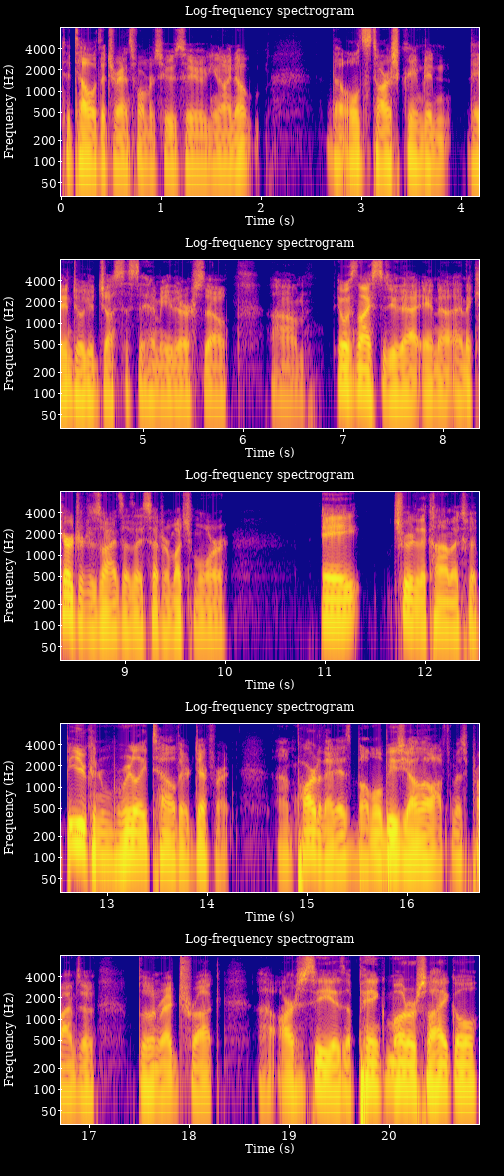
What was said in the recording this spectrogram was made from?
to tell with the Transformers who's who. You know, I know the old Starscream didn't they didn't do a good justice to him either. So um, it was nice to do that, and uh, and the character designs, as I said, are much more a true to the comics, but B, you can really tell they're different. Um, part of that is Bumblebee's yellow, Optimus Prime's a blue and red truck, uh, Arcee is a pink motorcycle.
